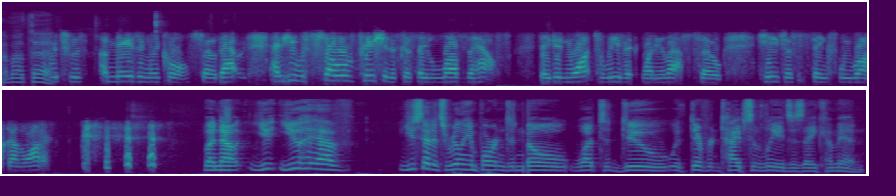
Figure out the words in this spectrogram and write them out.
How about that? Which was amazingly cool. So that, and he was so appreciative because they loved the house. They didn't want to leave it when he left. So he just thinks we walk on water. But now you you have you said it's really important to know what to do with different types of leads as they come in.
